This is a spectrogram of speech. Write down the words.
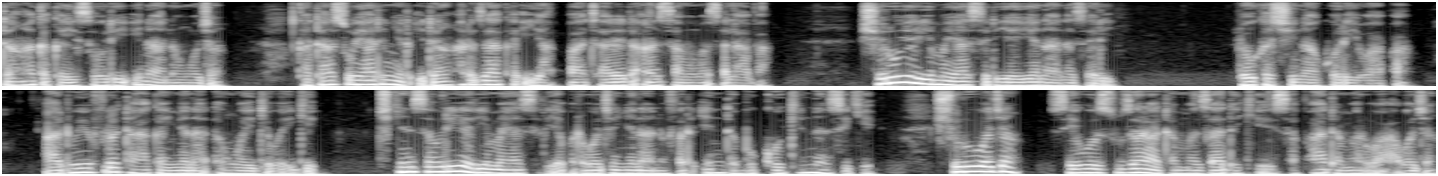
Don haka ka yi sauri ina nan wajen. Ka taso yarinyar idan har zaka iya ba tare da an samu matsala ba. Shiru Yarima Yasir yayi yana nazari. Lokaci na korewa fa. Ado ya furta hakan yana dan waige-waige. Cikin sauri Yarima Yasir ya bar wajen yana nufar inda bukkokin nan suke. Shiru wajen sai wasu zaratan maza da ke safa da marwa a wajen.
